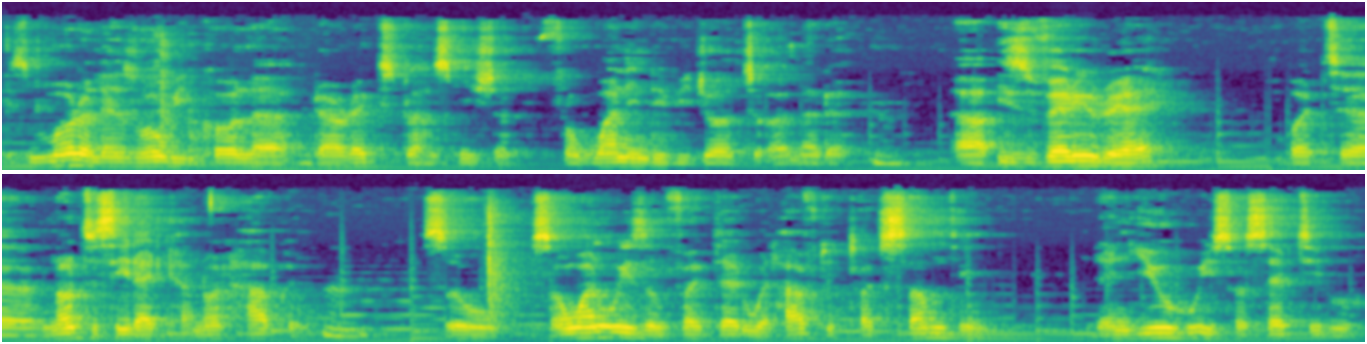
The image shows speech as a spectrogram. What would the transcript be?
is more or less what we call a direct transmission from one individual to another. Mm. Uh, it's very rare, but uh, not to say that it cannot happen. Mm. So, someone who is infected will have to touch something, then you who is susceptible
